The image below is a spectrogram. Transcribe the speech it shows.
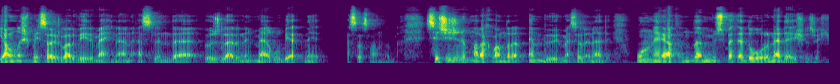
yanlış mesajlar verməklə əslində özlərinin məğlubiyyətini əsaslandırırlar. Seçicini maraqlandıran ən böyük məsələ nədir? Onun həyatında müsbətə doğru nə dəyişəcək?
